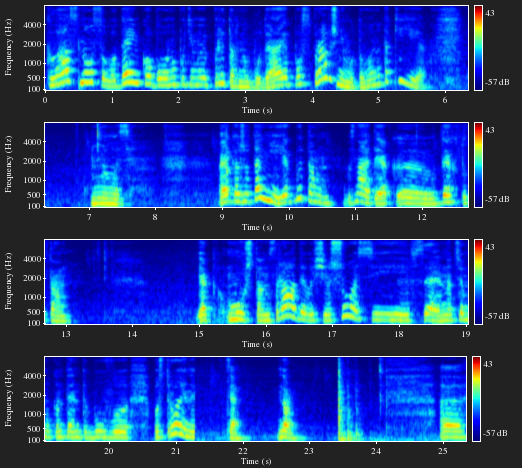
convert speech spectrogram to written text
класно, солоденько, бо воно потім і приторно буде. А по-справжньому, то воно так і є. Ось. А я кажу, та ні, якби там, знаєте, як е, дехто там, як муж там зрадив і ще щось, і все, на цьому контент був е, построєний. Це норм. Е,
